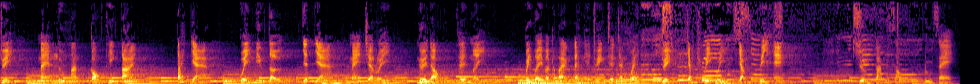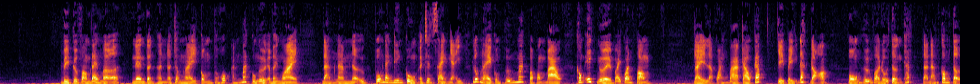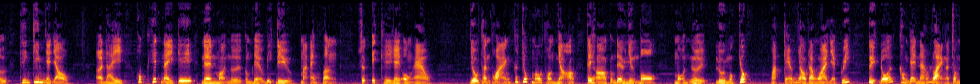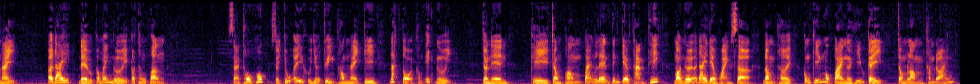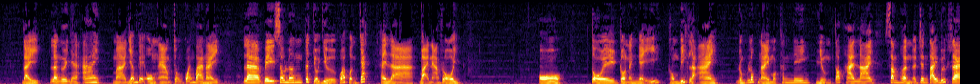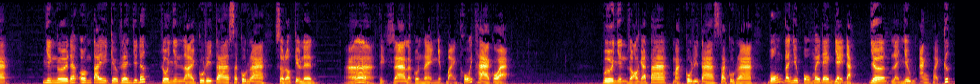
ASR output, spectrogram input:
Truyện Mẹ Lưu Manh, Con Thiên Tài. Tác giả, Quỷ Miêu Tử. Dịch giả, Mẹ Cherry. Người đọc, Thế Mỹ. Quý vị và các bạn đang nghe truyện trên trang web truyện.qq.vn Chương 86 Đua xe. Vì cửa phòng đang mở, nên tình hình ở trong này cũng thu hút ánh mắt của người ở bên ngoài. Đám nam nữ vốn đang điên cuồng ở trên sàn nhảy, lúc này cũng hướng mắt vào phòng bao, không ít người vây quanh phòng. Đây là quán bar cao cấp, chi phí đắt đỏ, vốn hướng vào đối tượng khách là đám công tử, thiên kim nhà giàu. Ở đây, hút hít này kia nên mọi người cũng đều biết điều mà an phận, rất ít khi gây ồn ào. Dù thỉnh thoảng có chút mâu thuẫn nhỏ thì họ cũng đều nhượng bộ, mỗi người lùi một chút hoặc kéo nhau ra ngoài giải quyết, tuyệt đối không gây náo loạn ở trong này. Ở đây đều có mấy người có thân phận, sẽ thu hút sự chú ý của giới truyền thông này kia, đắc tội không ít người. Cho nên, khi trong phòng vang lên tiếng kêu thảm thiết, mọi người ở đây đều hoảng sợ, đồng thời cũng khiến một vài người hiếu kỳ trong lòng thầm đoán. Đây là người nhà ai mà dám gây ồn ào trong quán bar này? Là vì sau lưng có chỗ dựa quá vững chắc hay là bại não rồi? Ồ, tôi còn đang nghĩ không biết là ai. Đúng lúc này một thanh niên nhuộm tóc highlight, xăm hình ở trên tay bước ra. Nhìn người đang ôm tay kêu rên dưới đất, rồi nhìn lại Kurita Sakura, sau đó kêu lên. À, thiệt ra là cô nàng Nhật Bản thối tha cô à. Vừa nhìn rõ gã ta, mặt Kurita Sakura vốn đã như phủ mây đen dày đặc, giờ là như ăn phải cứt.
